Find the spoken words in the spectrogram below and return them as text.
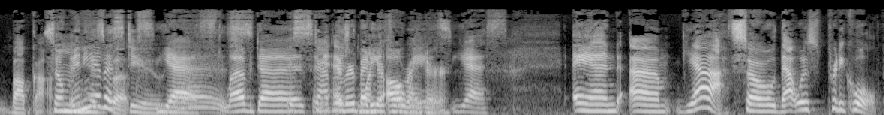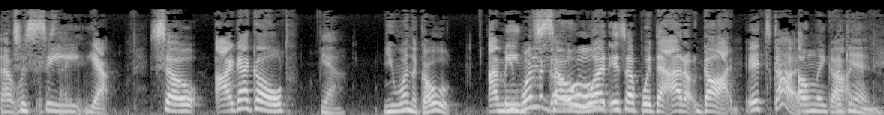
Bob Goff. So many of us books. do. Yes, Yes. love does. and everybody always. writer. Yes. And um, yeah, so that was pretty cool That to see. exciting. Yeah. So I got gold. Yeah. You won the gold. I mean, so gold. what is up with that? I don't. God, It's God. only God Again.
